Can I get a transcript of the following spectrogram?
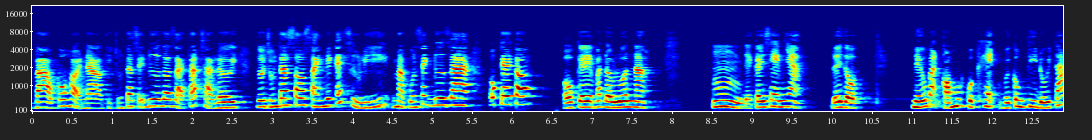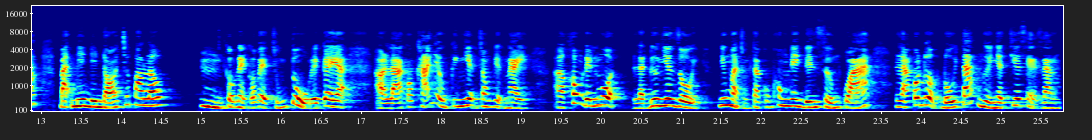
vào câu hỏi nào thì chúng ta sẽ đưa ra giải pháp trả lời, rồi chúng ta so sánh với cách xử lý mà cuốn sách đưa ra. Ok không? Ok, bắt đầu luôn nào. Ừ, để cây xem nha. Đây rồi. Nếu bạn có một cuộc hẹn với công ty đối tác, bạn nên đến đó trước bao lâu? Ừ, câu này có vẻ trúng tủ đấy cây ạ. À. lá có khá nhiều kinh nghiệm trong việc này. À, không đến muộn là đương nhiên rồi, nhưng mà chúng ta cũng không nên đến sớm quá. Lá có được đối tác người Nhật chia sẻ rằng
